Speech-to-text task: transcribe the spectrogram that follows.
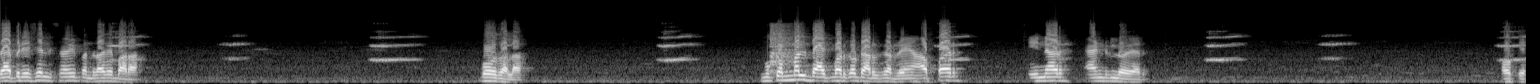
रेपिटेशन इसमें भी पंद्रह से बारह। बहुत अला मुकम्मल बैक वर्कआउट टारगेट कर रहे हैं upper inner and lower okay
